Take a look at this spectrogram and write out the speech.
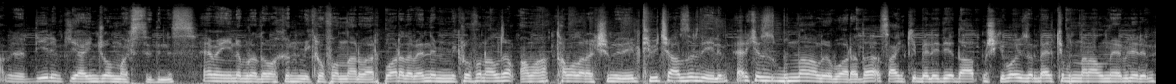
Abiler diyelim ki yayıncı olmak istediniz. Hemen yine burada bakın mikrofonlar var. Bu arada ben de bir mikrofon alacağım ama tam olarak şimdi değil. Twitch'e hazır değilim. Herkes bundan alıyor bu arada. Sanki belediye dağıtmış gibi. O yüzden belki bundan almayabilirim.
